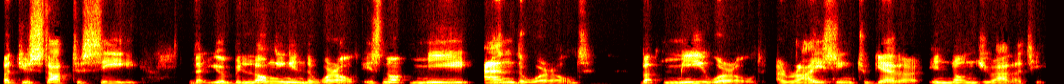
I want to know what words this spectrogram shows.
but you start to see that your belonging in the world is not me and the world, but me world arising together in non duality.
